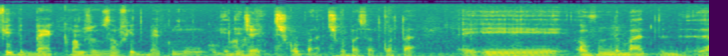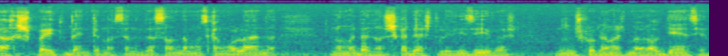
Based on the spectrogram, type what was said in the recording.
feedback. Vamos usar o feedback como como E palavra. DJ, desculpa, desculpa só te cortar. E, e houve um debate de- a respeito da internacionalização da música angolana numa das nossas cadeias televisivas, num dos programas de maior audiência.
